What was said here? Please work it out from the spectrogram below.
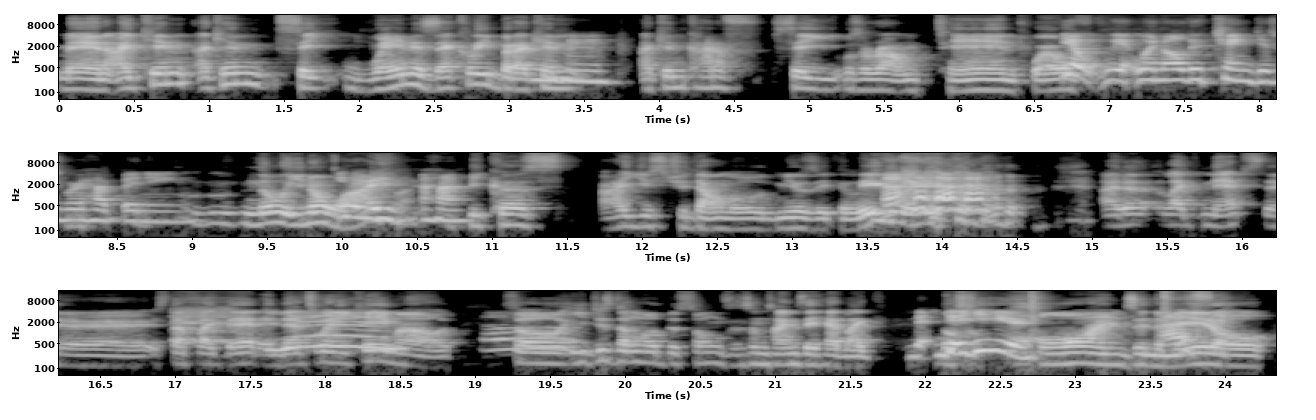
Man, I can I can say when exactly, but I can Mhm. I can kind of say it was around 10, 12. Yeah, we, when all the changes were happening. Mm, No, you know even why? Uh-huh. Because I used to download music illegally. I don't like Napster, stuff like that, and that's when it came out. Oh. So you just download the songs, and sometimes they had like the, the horns in the I see. middle,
